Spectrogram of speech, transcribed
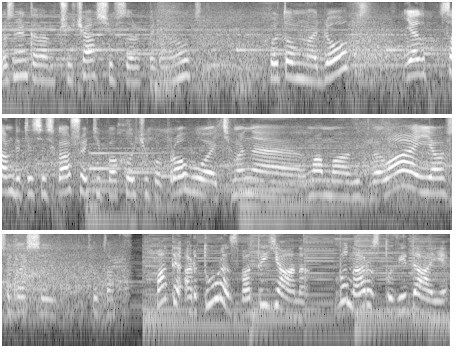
Розминка там чи час, чи 45 минут. Потім на льот. Я сам дитинці сказав, що я типу, хочу спробувати. Мене мама відвела, і я ось досі тут. Мати Артура звати Яна. Вона розповідає.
